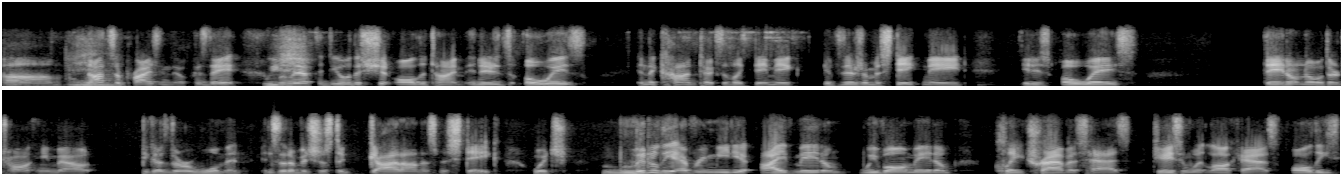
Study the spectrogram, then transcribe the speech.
Um, not surprising though, because they we women sh- have to deal with this shit all the time, and it is always in the context of like they make if there's a mistake made, it is always they don't know what they're talking about. because they're a woman instead of it's just a god honest mistake, which literally every media I've made them, we've all made them. Clay Travis has, Jason Whitlock has, all these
